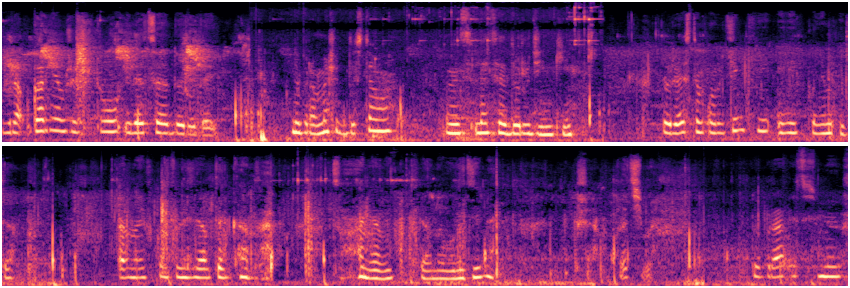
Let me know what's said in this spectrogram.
Dobra, ogarniam rzecz tu i lecę do rudej. Dobra, myszek dostała, więc lecę do rodzinki. Dobra, jestem u rodzinki i po nią idę. A no i w końcu wzięłam ten kamper, co Hania mi kupiła na urodziny. Także lecimy. Dobra, jesteśmy już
